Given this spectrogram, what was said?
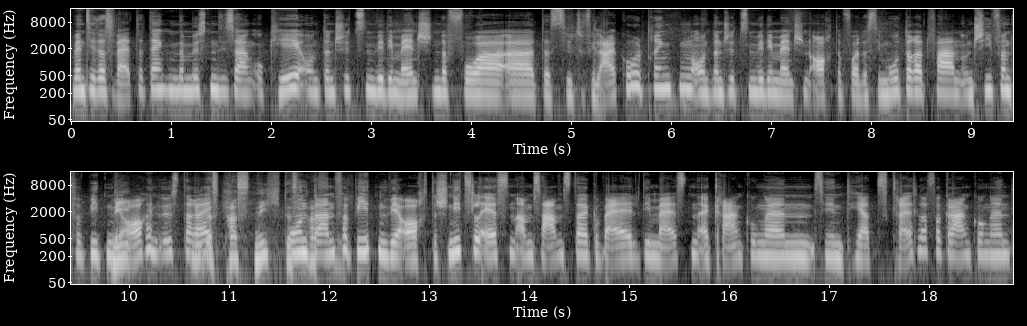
wenn Sie das weiterdenken, dann müssten Sie sagen, okay, und dann schützen wir die Menschen davor, äh, dass sie zu viel Alkohol trinken und dann schützen wir die Menschen auch davor, dass sie Motorrad fahren und Skifahren verbieten nee, wir auch in Österreich. Nee, das passt nicht. Das und passt dann nicht. verbieten wir auch das Schnitzelessen am Samstag, weil die meisten Erkrankungen sind Herz-Kreislauf-Erkrankungen.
